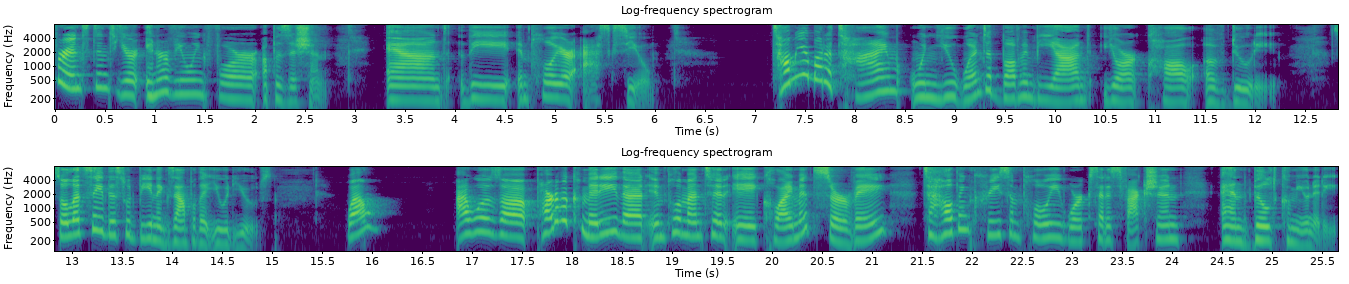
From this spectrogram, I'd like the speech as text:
for instance you're interviewing for a position and the employer asks you Tell me about a time when you went above and beyond your call of duty. So let's say this would be an example that you would use. Well, I was a part of a committee that implemented a climate survey to help increase employee work satisfaction and build community.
